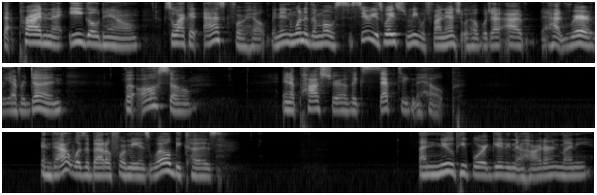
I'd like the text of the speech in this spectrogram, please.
that pride and that ego down so I could ask for help. And then one of the most serious ways for me was financial help, which I, I had rarely ever done, but also in a posture of accepting the help. And that was a battle for me as well because I knew people were giving their hard earned money.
